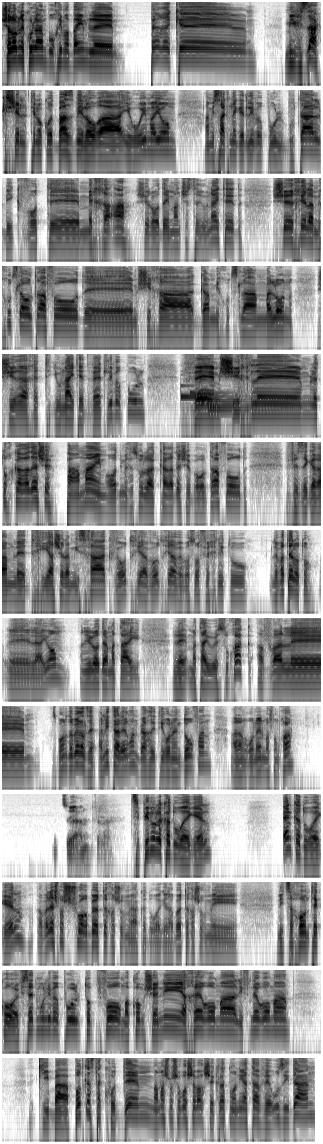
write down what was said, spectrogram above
שלום לכולם, ברוכים הבאים לפרק אה, מבזק של תינוקות בסבי לאור האירועים היום. המשחק נגד ליברפול בוטל בעקבות אה, מחאה של אוהדי מנצ'סטר יונייטד שהחלה מחוץ לאולד טראפורד, אה, המשיכה גם מחוץ למלון שאירח את יונייטד ואת ליברפול והמשיך לתוך כר הדשא. פעמיים אוהדים נכנסו לכר הדשא באולד טראפורד וזה גרם לדחייה של המשחק ועוד דחייה ועוד דחייה ובסוף החליטו לבטל אותו אה, להיום. אני לא יודע מתי, מתי הוא ישוחק, אבל אה, אז בואו נדבר על זה. אני טל הרמן, ביחד איתי רונן דורפן. אהלן רונן, מה שלומך? מצוין, תודה. ציפינו לכדורגל, אין כדורגל, אבל יש משהו שהוא הרבה יותר חשוב מהכדורגל, הרבה יותר חשוב מניצחון, תיקו או הפסד מול ליברפול, top 4, מקום שני, אחרי רומא, לפני רומא. כי בפודקאסט הקודם, ממש בשבוע שעבר שהקלטנו אני אתה ועוזי דן,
